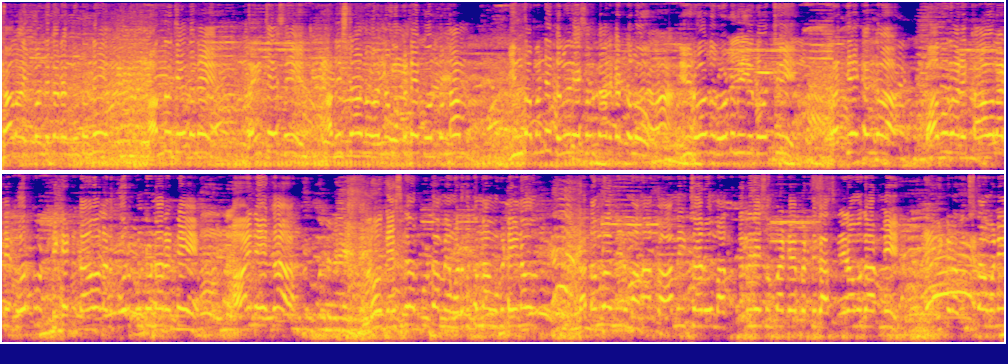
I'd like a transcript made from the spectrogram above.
చాలా ఇబ్బందికరంగా ఉంటుంది. అందుచేతనే దయచేసి అధిష్టానం ఒకటే కోరుతున్నాం. ఇంతమంది తెలుగుదేశం కార్యకర్తలు ఈ రోజు రోడ్డు మీదకి వచ్చి ప్రత్యేకంగా బాబు గారికి కావాలని కోరుకు టికెట్ కావాలని ఉన్నారంటే ఆయన యొక్క లోకేష్ గారు కూడా మేము అడుగుతున్నాం ఒకటేను. గతంలో మీరు మాకు హామీ ఇచ్చారు మాకు తెలుగుదేశం పార్టీ అభ్యర్థిగా శ్రీరాము గారిని ఇక్కడ ఉంచుతామని.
